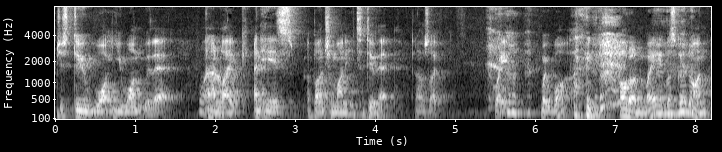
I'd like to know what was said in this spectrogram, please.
just do what you want with it." Wow. And I'm like, "And here's a bunch of money to do it." And I was like, "Wait, wait, what? Hold on, wait, what's going on?"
